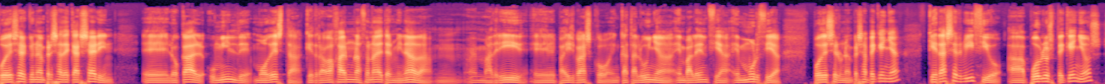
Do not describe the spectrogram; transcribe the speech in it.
Puede ser que una empresa de car sharing eh, local, humilde, modesta, que trabaja en una zona determinada, mm, en Madrid, el País Vasco, en Cataluña, en Valencia, en Murcia, puede ser una empresa pequeña que da servicio a pueblos pequeños,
